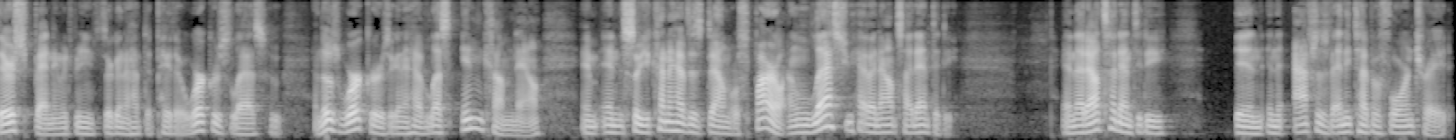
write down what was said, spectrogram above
their spending, which means they're going to have to pay their workers less, who, and those workers are going to have less income now. And, and so you kind of have this downward spiral unless you have an outside entity. And that outside entity, in, in the absence of any type of foreign trade,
